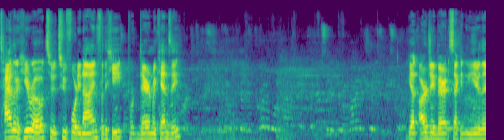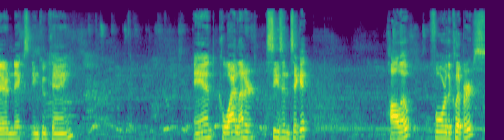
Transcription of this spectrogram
Tyler Herro to 249 for the Heat Darren McKenzie. You got RJ Barrett, second year there. Knicks, Inku Kang. And Kawhi Leonard, season ticket. Holo for the Clippers.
